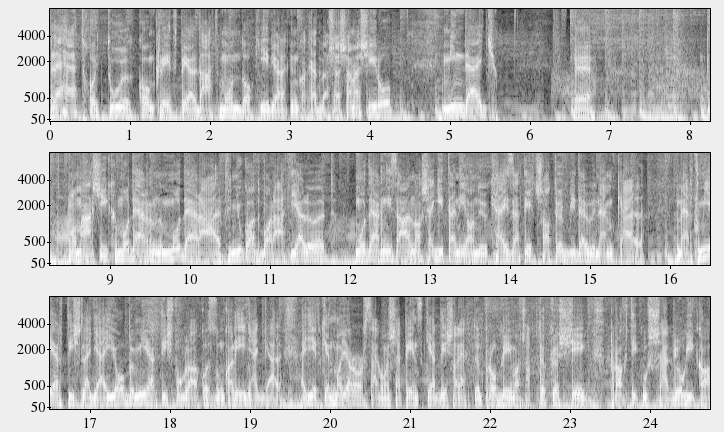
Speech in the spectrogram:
Lehet, hogy túl konkrét példát mondok, írja nekünk a kedves SMS író. Mindegy. A másik modern, moderált, nyugatbarát jelölt modernizálna, segíteni a nők helyzetét, stb., de ő nem kell. Mert miért is legyen jobb, miért is foglalkozzunk a lényeggel. Egyébként Magyarországon se pénzkérdés a legtöbb probléma, csak tökösség, praktikusság, logika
